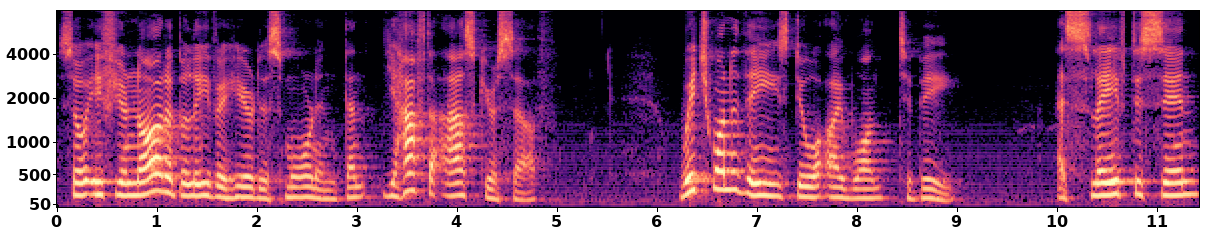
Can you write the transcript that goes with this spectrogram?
So if you're not a believer here this morning, then you have to ask yourself which one of these do I want to be? A slave to sin,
